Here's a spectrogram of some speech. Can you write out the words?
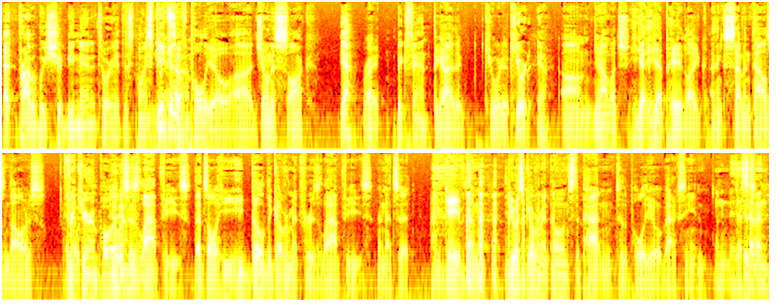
that probably should be mandatory at this point. Speaking but, of uh, polio, uh, Jonas Salk, yeah, right, big fan. the guy that cured it, Cured it, yeah. Um, you know how much he got? He got paid like I think seven thousand dollars For curing polio? It was his lab fees. That's all he he billed the government for his lab fees, and that's it. And gave them the U.S. government owns the patent to the polio vaccine. And is it 'Cause- seven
